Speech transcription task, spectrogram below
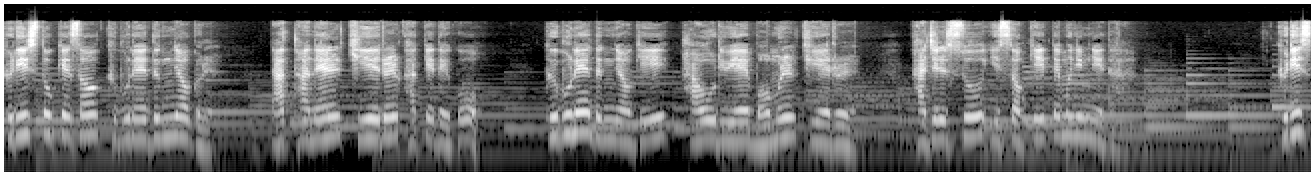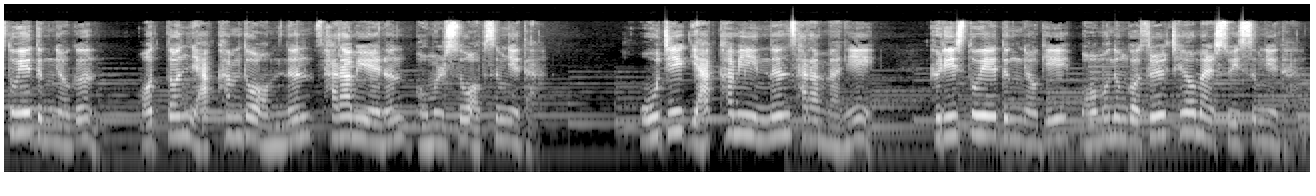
그리스도께서 그분의 능력을 나타낼 기회를 갖게 되고 그분의 능력이 바울 위에 머물 기회를 가질 수 있었기 때문입니다. 그리스도의 능력은 어떤 약함도 없는 사람 위에는 머물 수 없습니다. 오직 약함이 있는 사람만이 그리스도의 능력이 머무는 것을 체험할 수 있습니다.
